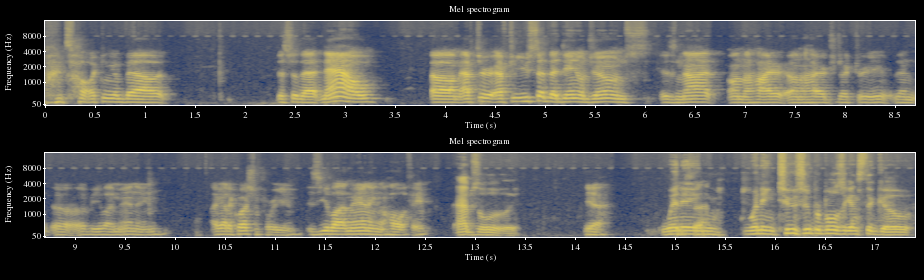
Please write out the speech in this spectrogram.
we're talking about this or that now, um, after after you said that Daniel Jones is not on the higher on a higher trajectory than uh, of Eli Manning, I got a question for you. Is Eli Manning a Hall of Fame? Absolutely. Yeah. Winning winning two Super Bowls against the GOAT,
